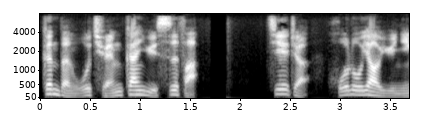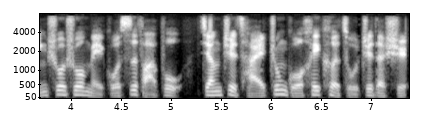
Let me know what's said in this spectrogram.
根本无权干预司法。接着，葫芦要与您说说美国司法部将制裁中国黑客组织的事。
